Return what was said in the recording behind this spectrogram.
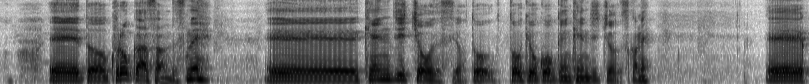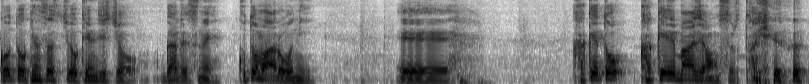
えっと、黒川さんですね。えー、検事長ですよ。東京高検検事長ですかね。えー、高等検察庁検事長がですね、こともあろうに、えー、賭けと、賭け麻雀をするという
